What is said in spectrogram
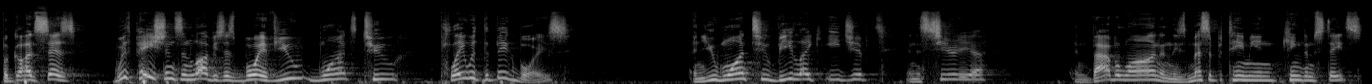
But God says, with patience and love, He says, Boy, if you want to play with the big boys, and you want to be like Egypt and Assyria and Babylon and these Mesopotamian kingdom states,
